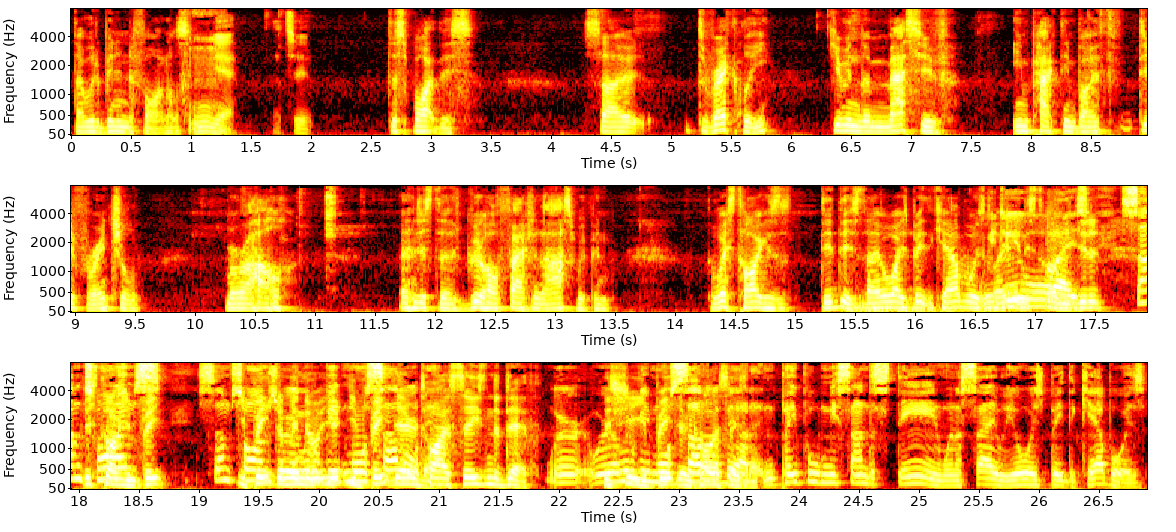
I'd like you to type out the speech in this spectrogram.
they would have been in the finals. Mm. Yeah, that's it. despite this. So, directly, given the massive impact in both differential morale and just a good old fashioned ass whipping, the West Tigers did this. They always beat the Cowboys. We do and this time always. you did it. Sometimes, this time you beat, you sometimes beat them we're a into little you, bit you more beat subtle their entire season to death. We're, we're This a year little you bit more beat subtle about season. it, and people misunderstand when I say we always beat the Cowboys.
